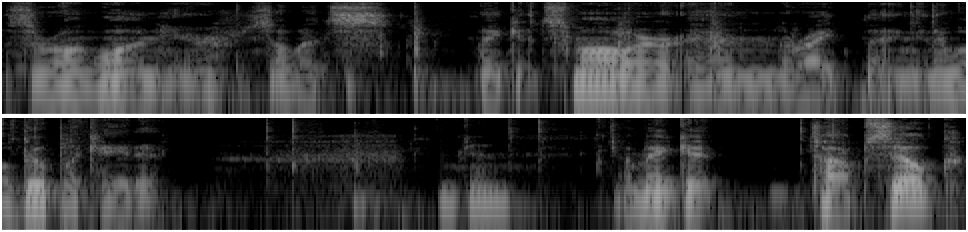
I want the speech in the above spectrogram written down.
it's the wrong one here. So let's make it smaller and the right thing. And then we'll duplicate it. Okay. I'll make it top silk.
